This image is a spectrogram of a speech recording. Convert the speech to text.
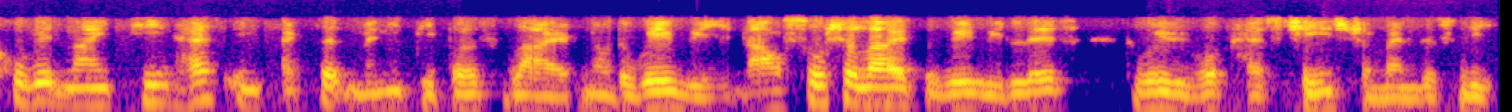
COVID 19 has impacted many people's lives. You know, the way we now socialize, the way we live, the way we work has changed tremendously.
